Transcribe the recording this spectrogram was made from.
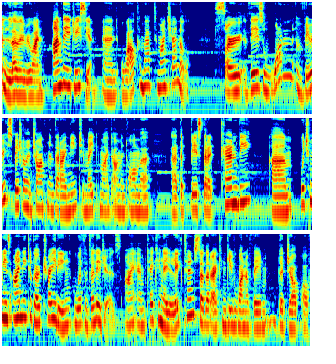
Hello everyone, I'm the Aegisean and welcome back to my channel. So there's one very special enchantment that I need to make my diamond armor uh, the best that it can be, um, which means I need to go trading with villagers. I am taking a lectern so that I can give one of them the job of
